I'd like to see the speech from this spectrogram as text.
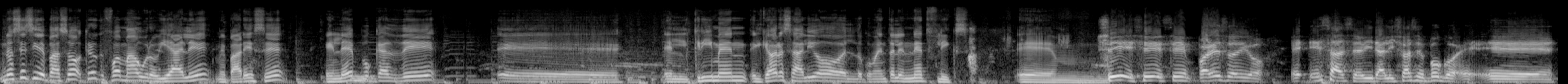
No sé si le pasó, creo que fue a Mauro Viale, me parece, en la época de eh, el crimen, el que ahora salió el documental en Netflix. Em, Sí, sí, sí, por eso digo, e- esa se viralizó hace poco, eh, eh,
